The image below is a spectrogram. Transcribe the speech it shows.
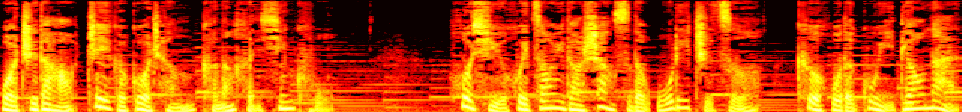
我知道这个过程可能很辛苦，或许会遭遇到上司的无理指责、客户的故意刁难，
